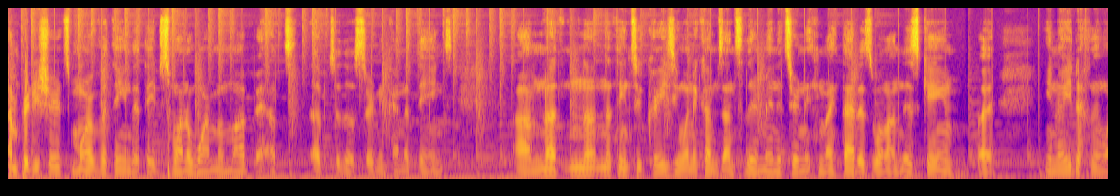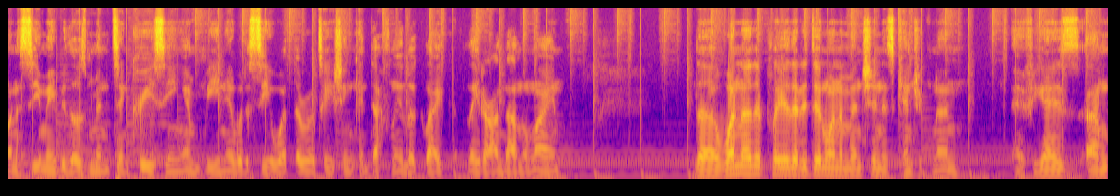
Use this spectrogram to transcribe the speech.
I'm pretty sure it's more of a thing that they just want to warm him up and up to, up to those certain kind of things. Um, not, not nothing too crazy when it comes down to their minutes or anything like that as well on this game, but you know you definitely want to see maybe those minutes increasing and being able to see what the rotation can definitely look like later on down the line. The one other player that I did want to mention is Kendrick Nunn. If you guys um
